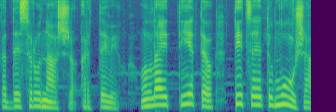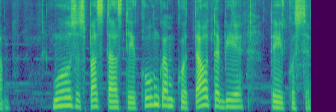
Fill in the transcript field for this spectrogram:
kad es runāšu ar tevi, un lai tie tev ticētu mūžām. Mūzes pastāstīja kungam, ko tauta bija teikusi.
